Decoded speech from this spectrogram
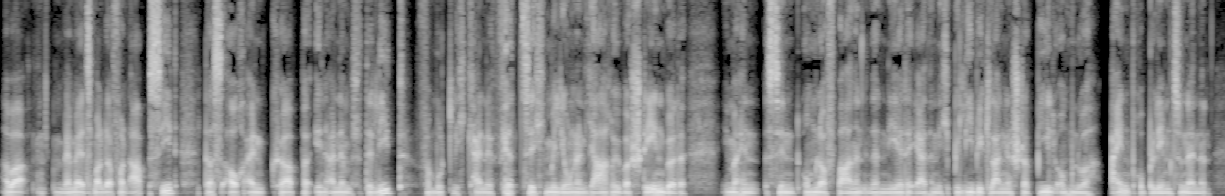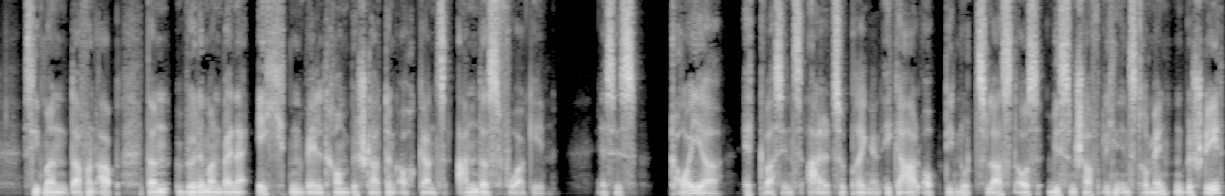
Aber wenn man jetzt mal davon absieht, dass auch ein Körper in einem Satellit vermutlich keine 40 Millionen Jahre überstehen würde, immerhin sind Umlaufbahnen in der Nähe der Erde nicht beliebig lange stabil, um nur ein Problem zu nennen. Sieht man davon ab, dann würde man bei einer echten Weltraumbestattung auch ganz anders vorgehen. Es ist teuer, etwas ins All zu bringen, egal ob die Nutzlast aus wissenschaftlichen Instrumenten besteht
